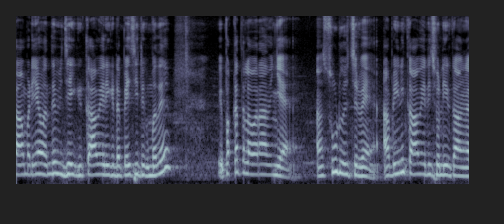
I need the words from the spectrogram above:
காமெடியாக வந்து விஜய்க்கு காவேரி கிட்ட பேசிகிட்டு இருக்கும்போது பக்கத்தில் வராதிங்க. நான் சூடு வச்சிருவேன். அப்படின்னு காவேரி சொல்லியிருக்காங்க.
